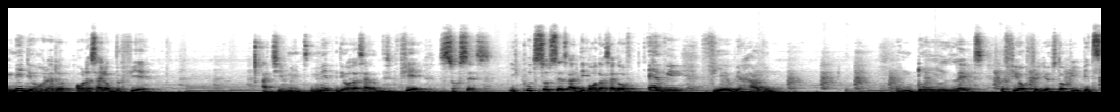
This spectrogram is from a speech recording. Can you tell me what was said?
made the other, the other side of the fear achievement. He made the other side of the fear success. He put success at the other side of every fear we're having. And don't let the fear of failure stop you. It's,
